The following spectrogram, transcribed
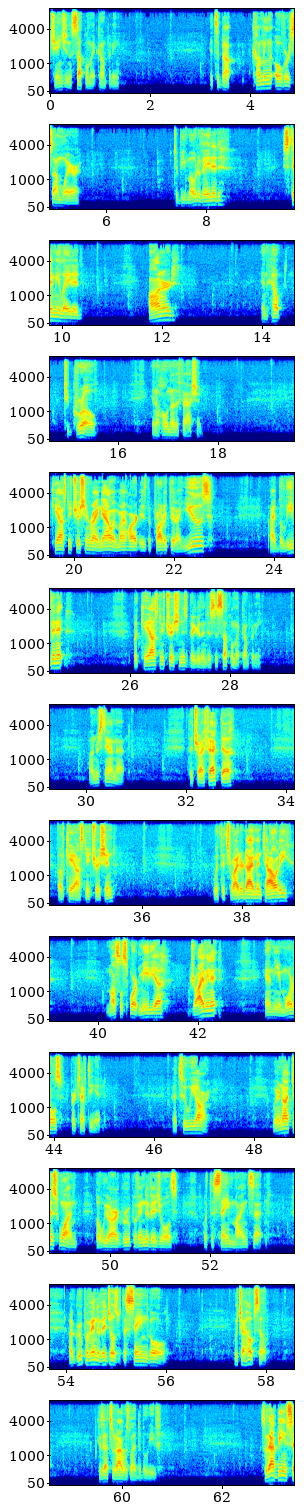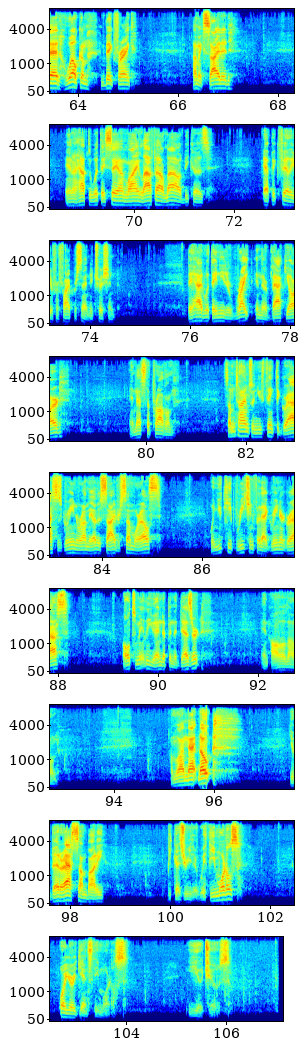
changing a supplement company. It's about coming over somewhere to be motivated, stimulated, honored, and helped to grow in a whole nother fashion. Chaos Nutrition right now in my heart is the product that I use. I believe in it. But Chaos Nutrition is bigger than just a supplement company. Understand that. The trifecta of Chaos Nutrition, with its ride or die mentality, muscle sport media driving it, and the immortals protecting it. That's who we are. We're not just one, but we are a group of individuals with the same mindset. A group of individuals with the same goal, which I hope so, because that's what I was led to believe. So, that being said, welcome, Big Frank. I'm excited, and I have to, what they say online, laugh out loud because epic failure for 5% nutrition. They had what they needed right in their backyard and that's the problem. Sometimes when you think the grass is greener on the other side or somewhere else, when you keep reaching for that greener grass, ultimately you end up in the desert and all alone. I'm on that note. You better ask somebody because you're either with the immortals or you're against the immortals. You choose.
